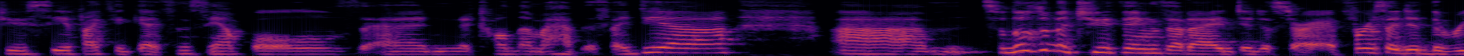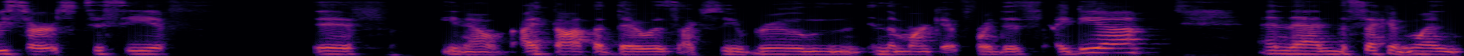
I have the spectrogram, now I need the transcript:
to see if I could get some samples and I told them I have this idea. Um, so those are the two things that I did to start. At first, I did the research to see if, if you know, I thought that there was actually room in the market for this idea. And then the second one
